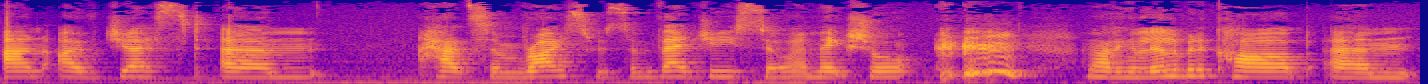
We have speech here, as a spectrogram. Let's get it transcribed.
And i've just um, had some rice with some veggies. So i make sure i'm having a little bit of carb um,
